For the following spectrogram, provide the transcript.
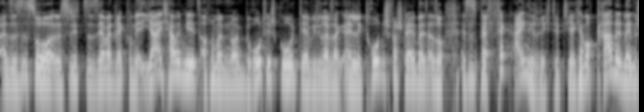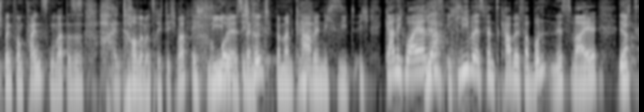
also es ist so, es steht so sehr weit weg von mir. Ja, ich habe mir jetzt auch nochmal einen neuen Bürotisch geholt, der, wie du gerade sagst, elektronisch verstellbar ist. Also es ist perfekt eingerichtet hier. Ich habe auch Kabelmanagement vom Feinsten gemacht. Das ist ach, ein Traum, wenn man es richtig macht. Ich liebe und es, ich wenn, könnt, wenn man Kabel nicht sieht. Ich, gar nicht wireless. Ja. Ich liebe es, wenn es Kabel verbunden ist ist, weil ja, nichts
